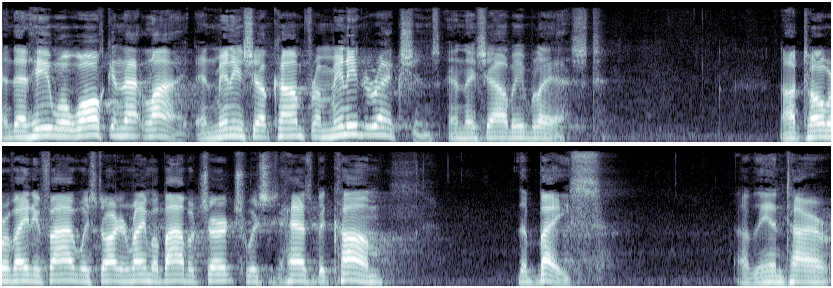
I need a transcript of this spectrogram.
and that he will walk in that light, and many shall come from many directions, and they shall be blessed. In October of 85, we started Rhema Bible Church, which has become the base of the entire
